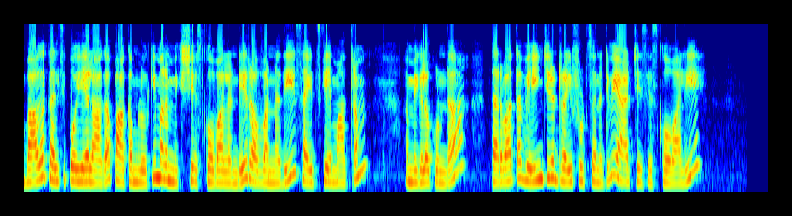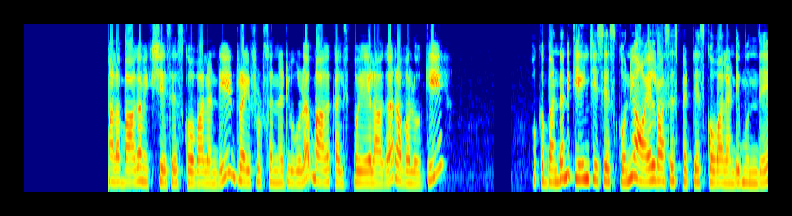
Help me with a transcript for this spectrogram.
బాగా కలిసిపోయేలాగా పాకంలోకి మనం మిక్స్ చేసుకోవాలండి. రవ్వ అన్నది సైడ్స్కి ఏమాత్రం మిగలకుండా. తర్వాత వేయించిన డ్రై ఫ్రూట్స్ అనేటివి యాడ్ చేసేసుకోవాలి. అలా బాగా మిక్స్ చేసేసుకోవాలండి. డ్రై ఫ్రూట్స్ అన్నటివి కూడా బాగా కలిసిపోయేలాగా రవ్వలోకి. ఒక బండని క్లీన్ చేసేసుకొని ఆయిల్ రాసేసి పెట్టేసుకోవాలండి ముందే.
